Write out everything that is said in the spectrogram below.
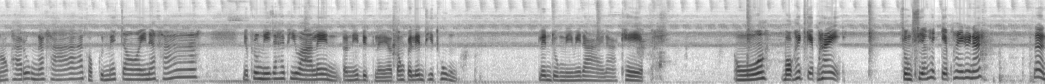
น้องพารุ่งนะคะ ขอบคุณแม่จอยนะคะ เดี๋ยวพรุ่งนี้จะให้พี่วาเล่น ตอนนี้ดึกแล้วต้องไปเล่นที่ทุ่ง เล่นตรงนี้ไม่ได้นะแคบโอ้บอกให้เก็บให้ ส่งเสียงให้เก็บให้ด้วยนะนั่น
